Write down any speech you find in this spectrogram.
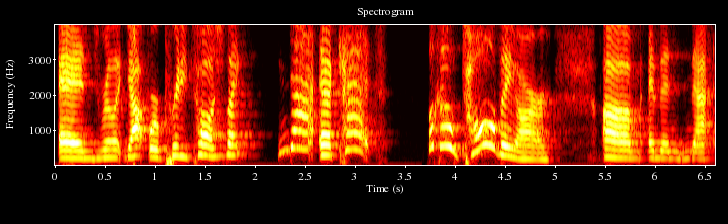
And we're like, Yeah, we're pretty tall. She's like, Nat, a cat. Look how tall they are. Um, and then Nat,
